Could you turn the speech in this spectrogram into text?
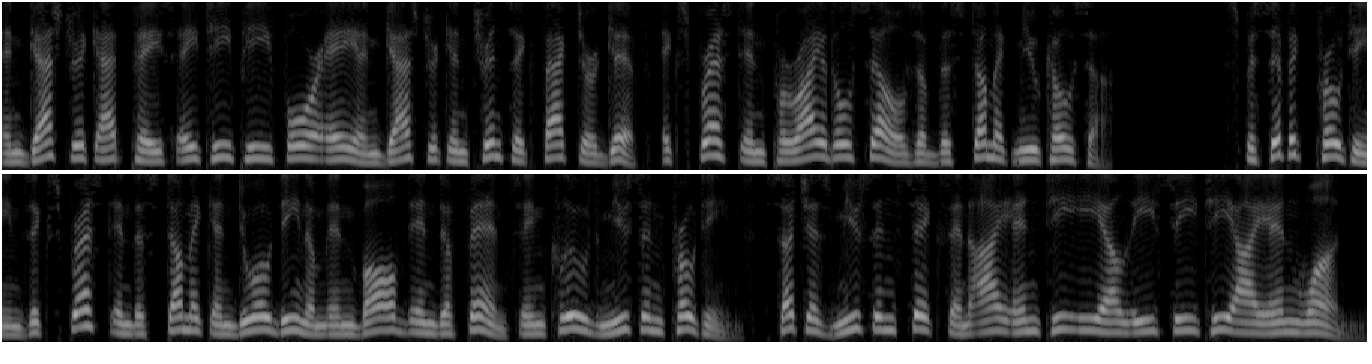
and gastric ATPase ATP4A and gastric intrinsic factor GIF, expressed in parietal cells of the stomach mucosa. Specific proteins expressed in the stomach and duodenum involved in defense include mucin proteins, such as mucin 6 and INTELECTIN1.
